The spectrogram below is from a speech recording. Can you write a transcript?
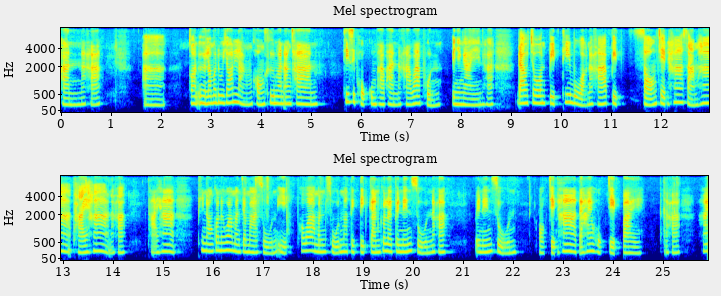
พันธ์นะคะอ่าก่อนอื่นเรามาดูย้อนหลังของคืนวันอังคารที่ 16 กุมภาพันธ์นะคะ ว่าผลเป็นยังไงนะคะ ดาวโจรปิดที่บวกนะคะ ปิด 27535 ท้าย 5 นะคะ ท้าย 5 พี่น้องก็นึกว่ามันจะมาศูนย์อีก เพราะว่ามันศูนย์มาติดติดกันก็เลยไปเน้นศูนย์นะคะไปเน้นศูนย์ออก 75 แต่ให้ 67 ไปนะคะให้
